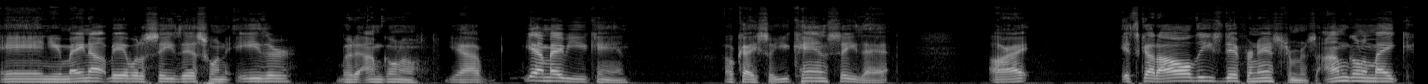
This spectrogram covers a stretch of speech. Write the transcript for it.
and you may not be able to see this one either but I'm gonna yeah yeah maybe you can. Okay so you can see that. Alright it's got all these different instruments. I'm gonna make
